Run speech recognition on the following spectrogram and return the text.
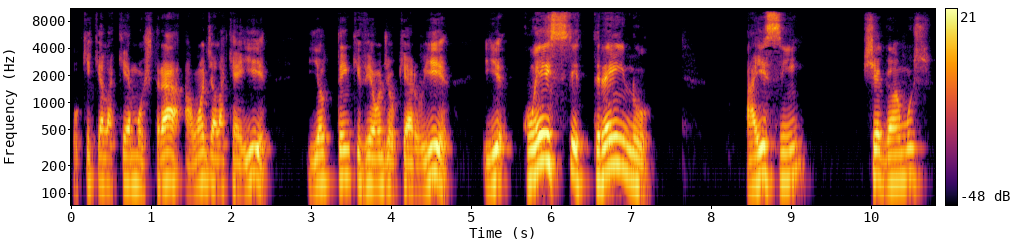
o que, que ela quer mostrar, aonde ela quer ir, e eu tenho que ver onde eu quero ir. E com esse treino, aí sim chegamos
